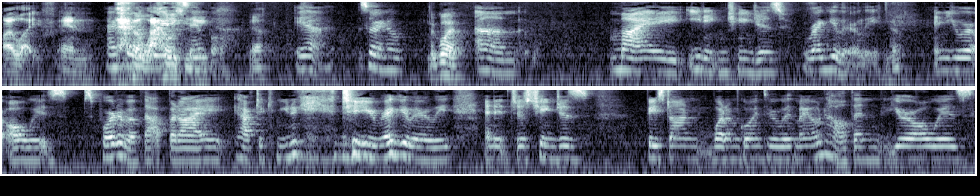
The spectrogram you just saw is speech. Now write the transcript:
my life. And Actually, that allows me. Yeah. Yeah. Sorry, no. No, go ahead. Um, my eating changes regularly. Yeah. And you were always supportive of that, but I have to communicate it to you regularly, and it just changes based on what I'm going through with my own health. And you're always,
